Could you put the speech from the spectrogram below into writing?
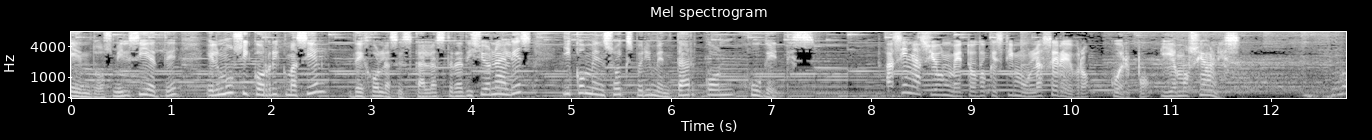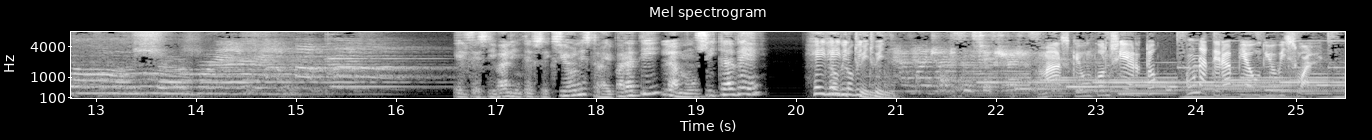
En 2007, el músico Rick Maciel dejó las escalas tradicionales y comenzó a experimentar con juguetes. Así nació un método que estimula cerebro, cuerpo y emociones. El Festival Intersecciones trae para ti la música de Halo Between. Más que un concierto, una terapia audiovisual.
